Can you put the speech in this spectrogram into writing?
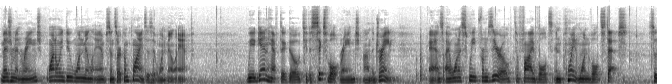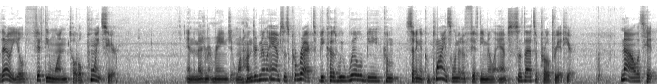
Measurement range, why don't we do 1 milliamp since our compliance is at 1 milliamp? We again have to go to the 6 volt range on the drain, as I want to sweep from 0 to 5 volts in 0.1 volt steps. So that'll yield 51 total points here. And the measurement range at 100 milliamps is correct because we will be setting a compliance limit of 50 milliamps, so that's appropriate here. Now let's hit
